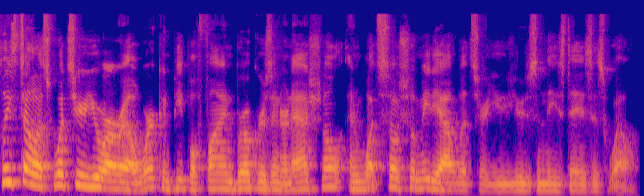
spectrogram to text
Please tell us what's your URL? Where can people find Brokers International and what social media outlets are you using these days as well?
